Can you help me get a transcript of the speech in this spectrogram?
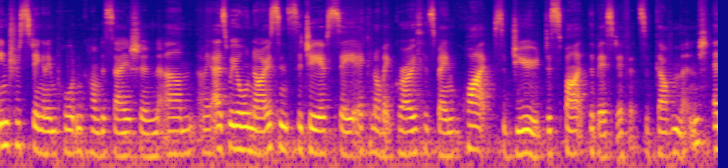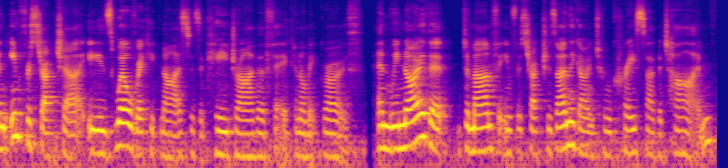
interesting and important conversation. Um, I mean, as we all know, since the GFC, economic growth has been quite subdued despite the best efforts of government, and infrastructure is well recognised as a key driver for economic growth. And we know that demand for infrastructure is only going to increase over time.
